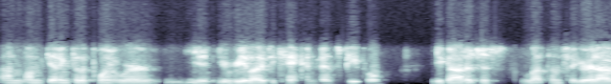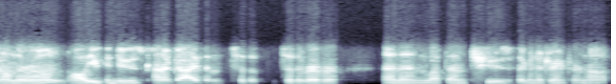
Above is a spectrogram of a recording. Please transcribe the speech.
i'm, I'm getting to the point where you, you realize you can't convince people. You got to just let them figure it out on their own. All you can do is kind of guide them to the to the river and then let them choose if they're to drink or not.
